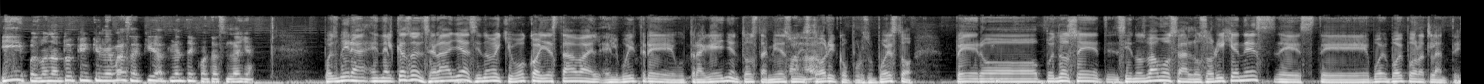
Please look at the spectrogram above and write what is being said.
y pues bueno, tú quién, quién le vas aquí, Atlante contra Celaya. Pues mira, en el caso del Celaya, si no me equivoco, ahí estaba el, buitre utragueño, entonces también es un histórico, por supuesto. Pero, pues no sé, si nos vamos a los orígenes, este, voy, voy por Atlante.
